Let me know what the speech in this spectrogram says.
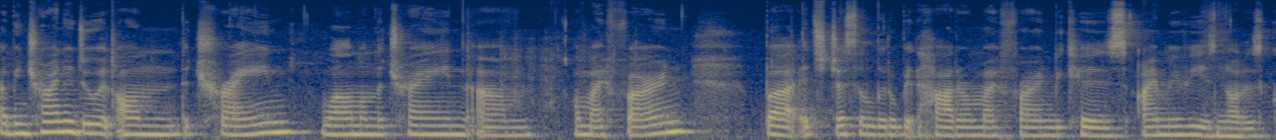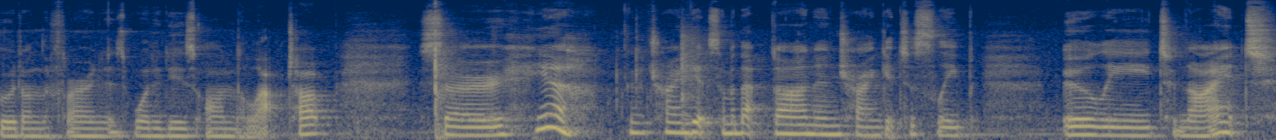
I've been trying to do it on the train while I'm on the train um, on my phone but it's just a little bit harder on my phone because iMovie is not as good on the phone as what it is on the laptop so yeah I'm gonna try and get some of that done and try and get to sleep early tonight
